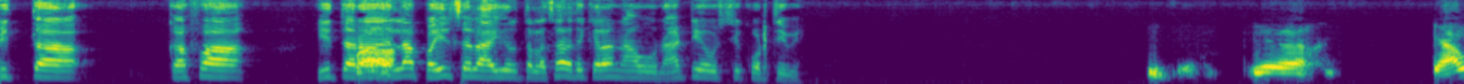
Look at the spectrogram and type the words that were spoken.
ಪಿತ್ತ ಕಫ ಈ ತರ ಎಲ್ಲ ಪೈಲ್ಸ್ ಎಲ್ಲ ಆಗಿರುತ್ತಲ್ಲ ಸರ್ ಅದಕ್ಕೆಲ್ಲ ನಾವು ನಾಟಿ ಔಷಧಿ ಕೊಡ್ತೀವಿ. ಯಾವ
